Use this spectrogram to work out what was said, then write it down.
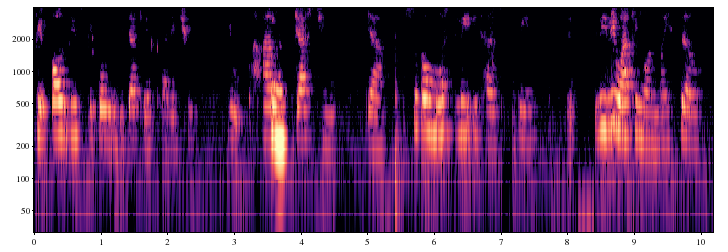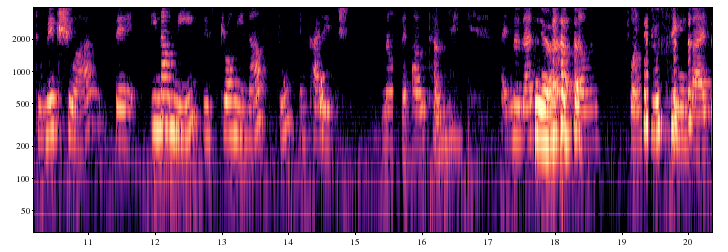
the, all these people will be there to encourage you. You have mm. just you. Yeah. So mostly it has been really working on myself to make sure the inner me is strong enough to encourage now the outer me. I know that, yeah. that sounds confusing, but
